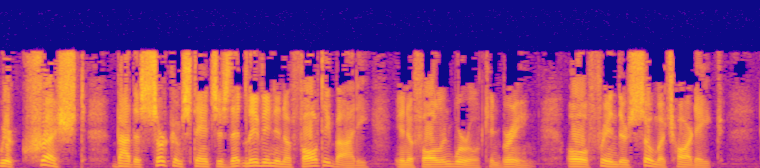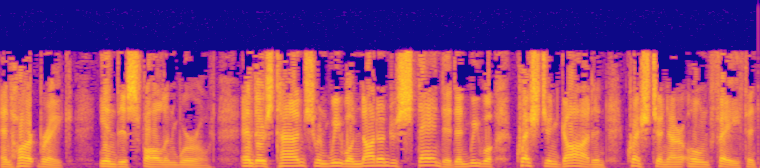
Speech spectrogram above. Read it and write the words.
We're crushed by the circumstances that living in a faulty body in a fallen world can bring. Oh, friend, there's so much heartache and heartbreak in this fallen world. And there's times when we will not understand it and we will question God and question our own faith. And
